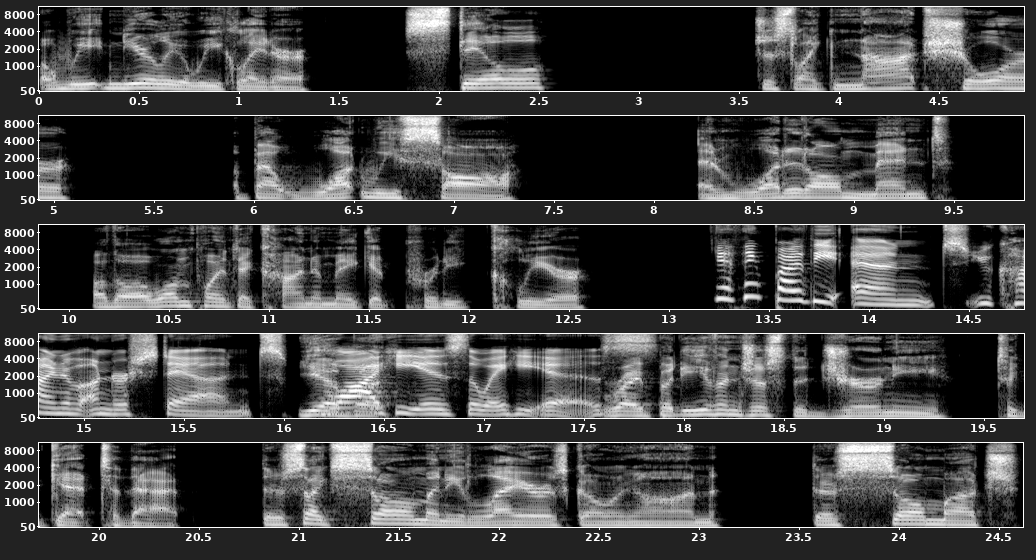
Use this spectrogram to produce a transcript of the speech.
a week nearly a week later, still just like not sure about what we saw and what it all meant. Although at one point they kind of make it pretty clear. Yeah, I think by the end you kind of understand Yeah, why but- he is the way he is. Right. But even just the journey to get to that, there's like so many layers going on. There's so much.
